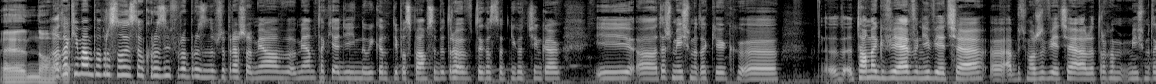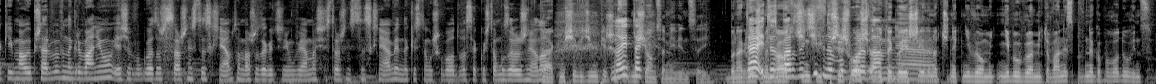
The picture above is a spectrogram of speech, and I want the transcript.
E, no. no taki mam po prostu, jestem cruzing for no przepraszam, miałam, miałam taki, a nie inny weekend, nie pospałam sobie trochę w tych ostatnich odcinkach i e, też mieliśmy takie jak e, Tomek wie, wy nie wiecie, e, a być może wiecie, ale trochę mieliśmy takiej małej przerwy w nagrywaniu. Ja się w ogóle też strasznie stęskniłam, to masz o tego ci nie mówiłam, ja się strasznie stęskniłam, jednak jestem już chyba od was jakoś tam uzależniona. Tak, my się widzimy pierwsze no tak... miesiące mniej więcej, bo nagraliśmy tak, dwa odcinki w przyszłość, a do tego mnie. jeszcze jeden odcinek nie, nie był wyemitowany z pewnego powodu, więc...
